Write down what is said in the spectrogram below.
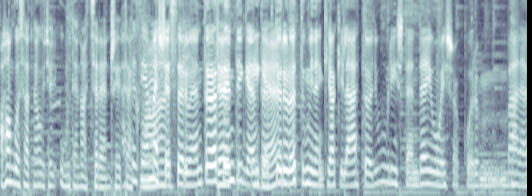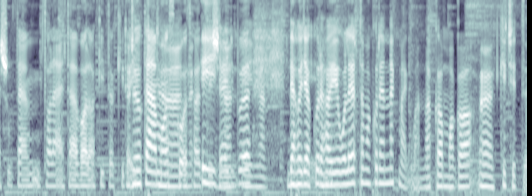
hangozhatna úgy, hogy ú, de nagy szerencsétek hát ez van. ilyen meseszerűen történt, Tört, igen, igen. Tehát körülöttünk mindenki, aki látta, hogy úristen, de jó, és akkor vállás után találtál valakit, akire Rögtön, támaszkodhat, így és van, egyből. Így van. De hogy akkor, ha jól értem, akkor ennek megvannak a maga kicsit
